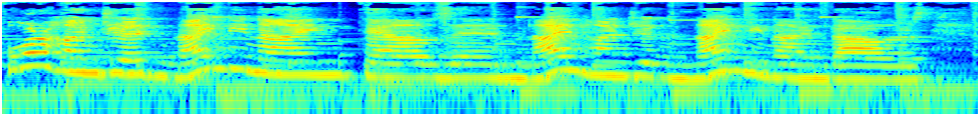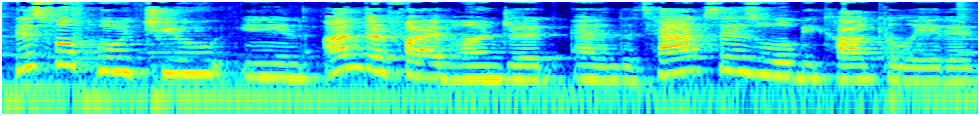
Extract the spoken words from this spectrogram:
$499,999. This will put you in under 500 and the taxes will be calculated.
